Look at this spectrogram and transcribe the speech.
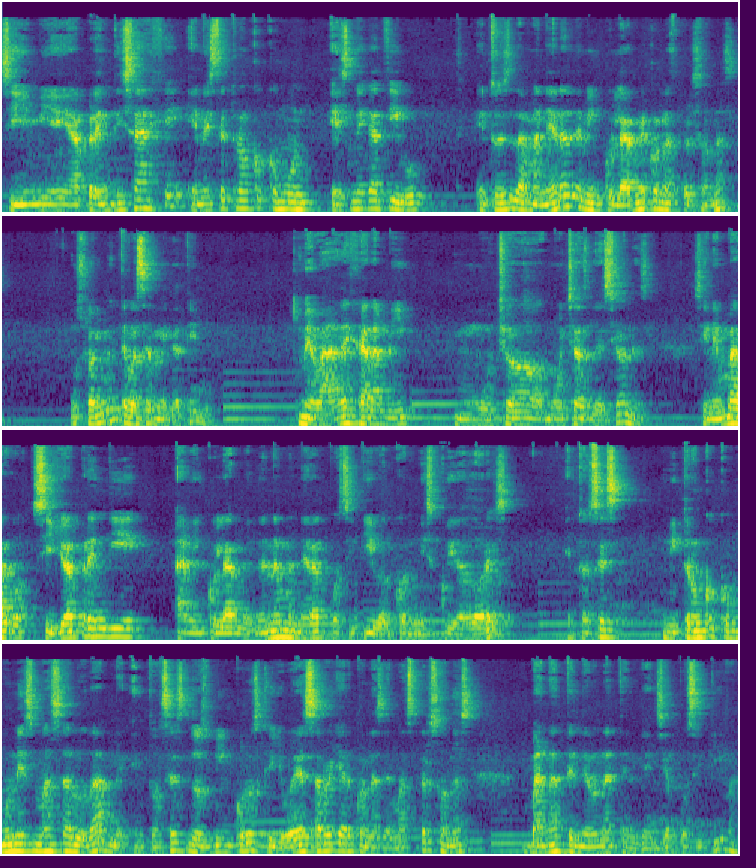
Si mi aprendizaje en este tronco común es negativo, entonces la manera de vincularme con las personas usualmente va a ser negativo. Me va a dejar a mí mucho, muchas lesiones. Sin embargo, si yo aprendí a vincularme de una manera positiva con mis cuidadores, entonces mi tronco común es más saludable. Entonces los vínculos que yo voy a desarrollar con las demás personas van a tener una tendencia positiva.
